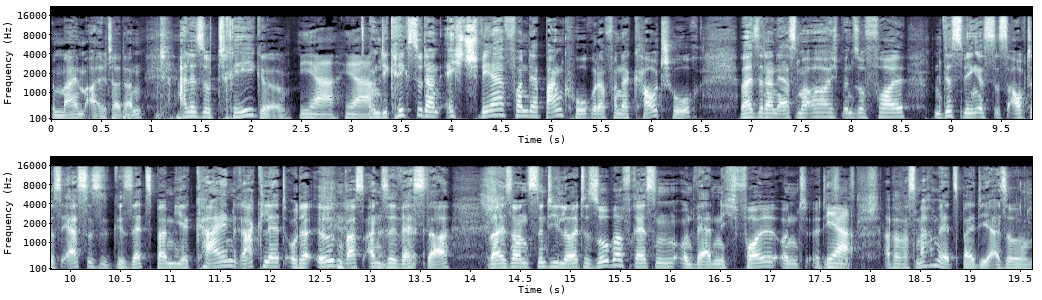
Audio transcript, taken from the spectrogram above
in meinem Alter dann, alle so träge. Ja, ja. Und die kriegst du dann echt schwer von der Bank hoch oder von der Couch hoch, weil sie dann erstmal, oh, ich bin so voll. Und deswegen ist es auch das erste Gesetz bei mir, kein Raclette oder irgendwas an Silvester, weil sonst sind die Leute so überfressen und werden nicht voll und äh. Ja. Aber was machen wir jetzt bei dir? Also,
